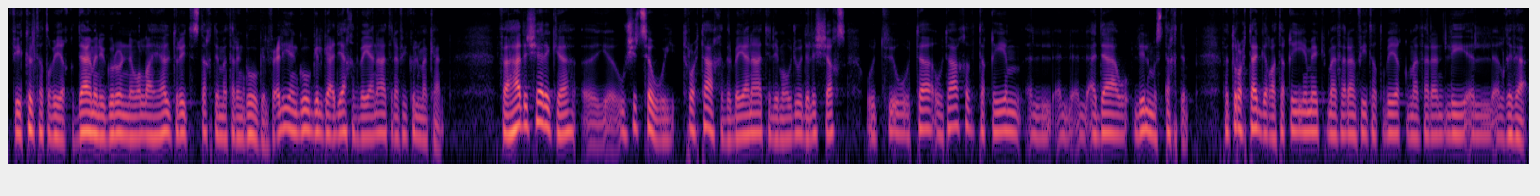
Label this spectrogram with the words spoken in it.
في كل تطبيق. دائما يقولون لنا والله هل تريد تستخدم مثلا جوجل؟ فعليا جوجل قاعد ياخذ بياناتنا في كل مكان. فهذه الشركة آه، وش تسوي؟ تروح تاخذ البيانات اللي موجودة للشخص وتاخذ تقييم الأداء للمستخدم. فتروح تقرأ تقييمك مثلا في تطبيق مثلا للغذاء.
